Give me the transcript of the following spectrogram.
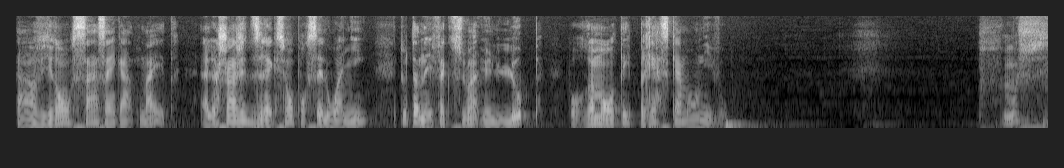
À environ 150 mètres, elle a changé de direction pour s'éloigner, tout en effectuant une loupe pour remonter presque à mon niveau. Moi, je...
